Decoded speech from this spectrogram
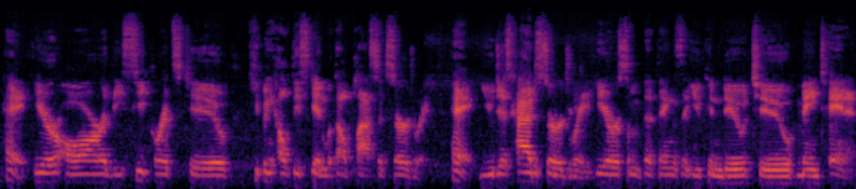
hey, here are the secrets to keeping healthy skin without plastic surgery. Hey, you just had surgery. Here are some of the things that you can do to maintain it.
